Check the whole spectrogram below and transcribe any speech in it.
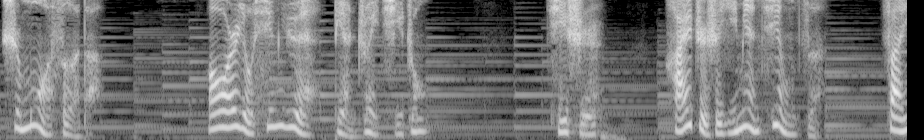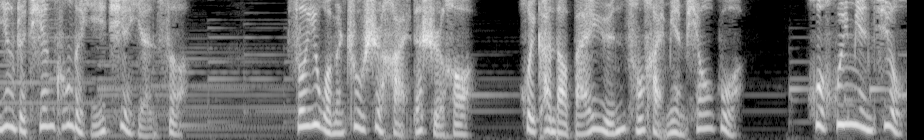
是墨色的，偶尔有星月点缀其中。其实，海只是一面镜子。反映着天空的一切颜色，所以我们注视海的时候，会看到白云从海面飘过，或灰面鹫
